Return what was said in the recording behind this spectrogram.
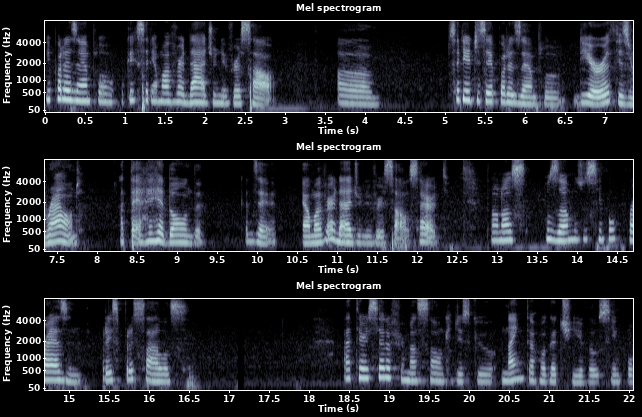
E, por exemplo, o que seria uma verdade universal? Uh, seria dizer, por exemplo, the earth is round. A Terra é redonda. Quer dizer, é uma verdade universal, certo? Então nós usamos o simple present para expressá-las. A terceira afirmação que diz que na interrogativa, o simple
